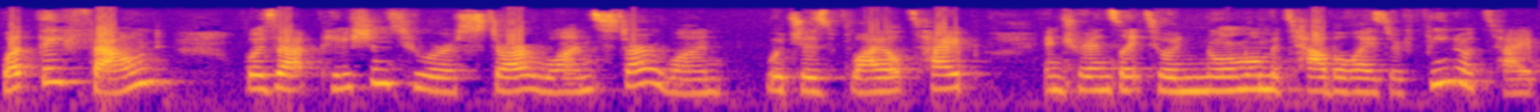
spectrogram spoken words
what they found was that patients who are star 1, star 1, which is wild type and translate to a normal metabolizer phenotype,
